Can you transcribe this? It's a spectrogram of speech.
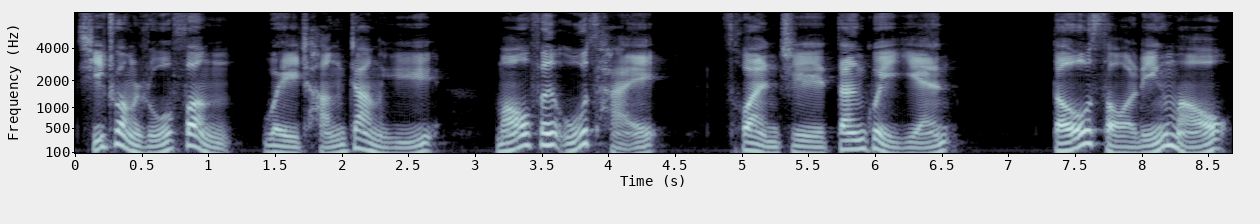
其状如凤，尾长丈余。毛分五彩，窜至丹桂岩，抖擞翎毛，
